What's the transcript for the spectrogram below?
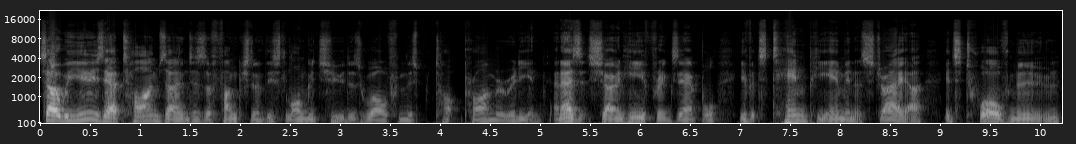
So we use our time zones as a function of this longitude as well from this prime meridian. And as it's shown here, for example, if it's 10 p.m. in Australia, it's 12 noon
